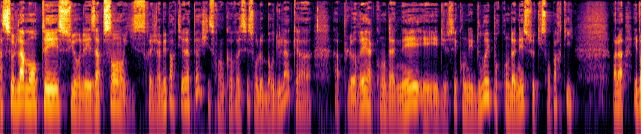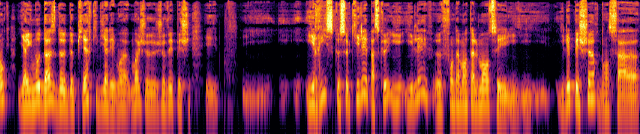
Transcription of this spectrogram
à se lamenter sur les absents, ils seraient jamais partis à la pêche, ils seraient encore restés sur le bord du lac à, pleurer, à condamner, et, Dieu sait qu'on est doué pour condamner ceux qui sont partis. Voilà. Et donc, il y a une audace de, Pierre qui dit, allez, moi, moi je, je vais pêcher. Et, il, il risque ce qu'il est, parce que il, il est euh, fondamentalement, c'est, il, il est pêcheur dans sa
